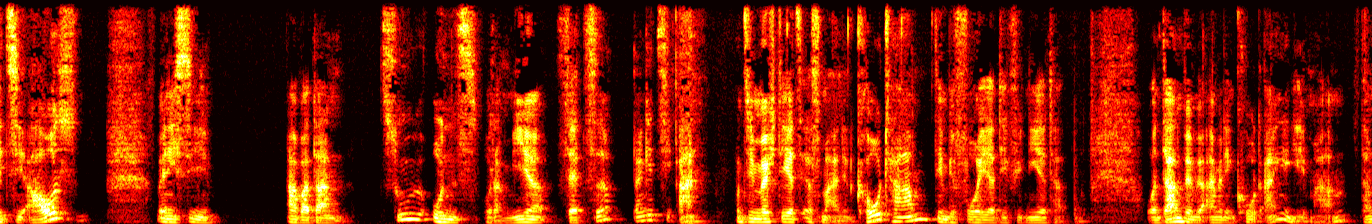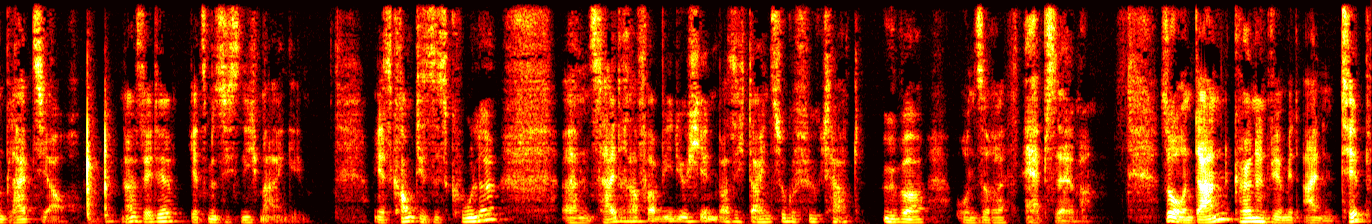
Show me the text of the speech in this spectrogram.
geht sie aus. Wenn ich sie aber dann zu uns oder mir setze, dann geht sie an. Und sie möchte jetzt erstmal einen Code haben, den wir vorher definiert hatten. Und dann, wenn wir einmal den Code eingegeben haben, dann bleibt sie auch. Na, seht ihr, jetzt muss ich es nicht mehr eingeben. Und jetzt kommt dieses coole ähm, Zeitraffer-Videochen, was ich da hinzugefügt habe, über unsere App selber. So, und dann können wir mit einem Tipp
